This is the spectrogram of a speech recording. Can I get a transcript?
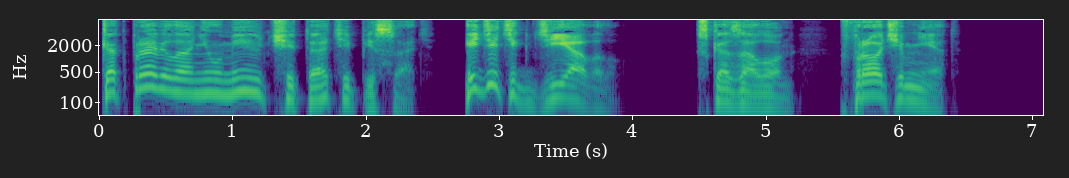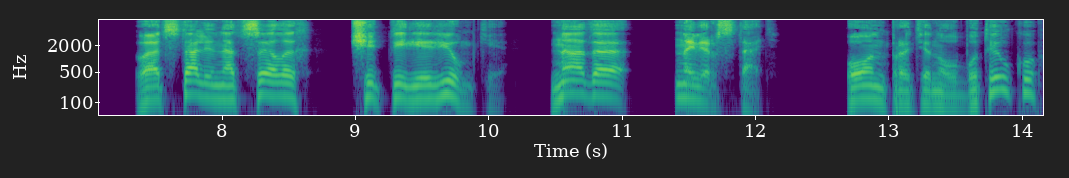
Как правило, они умеют читать и писать. «Идите к дьяволу!» — сказал он. «Впрочем, нет. Вы отстали на целых четыре рюмки. Надо наверстать». Он протянул бутылку,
